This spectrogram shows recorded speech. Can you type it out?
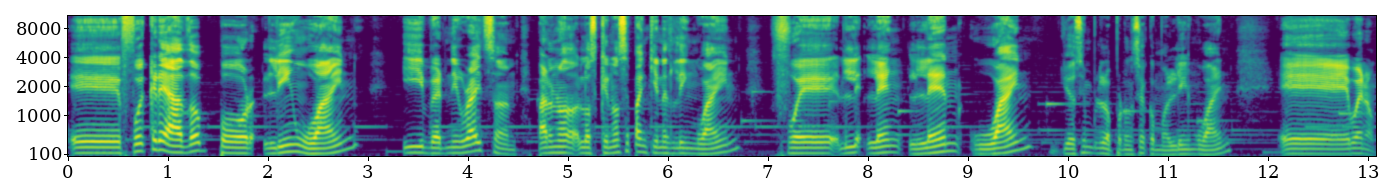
eh, fue creado por Lin Wine y Bernie Wrightson. Para los que no sepan quién es Lin Wine, fue Len, Len Wine. Yo siempre lo pronuncio como Lin Wine. Eh, bueno,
